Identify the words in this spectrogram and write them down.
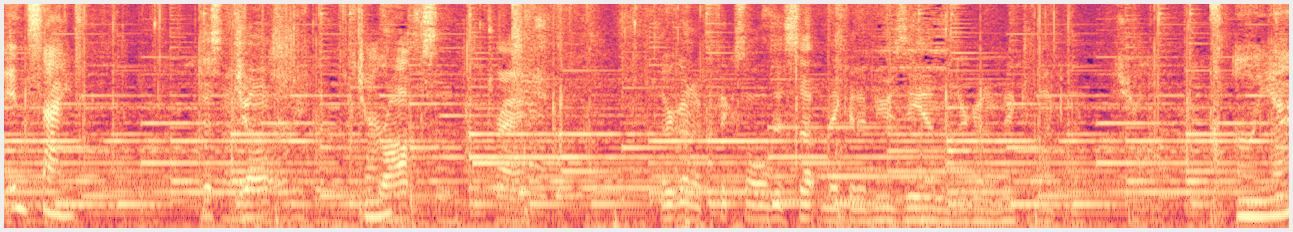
Gonna. Honey, what's inside? Just junk, Junk? rocks, and trash. They're gonna fix all this up, make it a museum, and they're gonna make it like a shop. Oh yeah?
